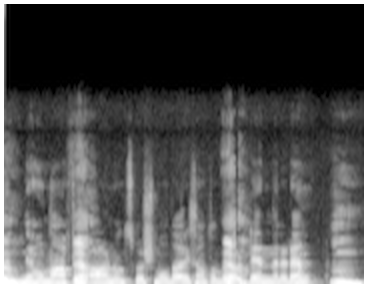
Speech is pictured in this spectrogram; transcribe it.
ja. kunden i hånda. For Ja. det er noen spørsmål der, om det var den eller den. Mm.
